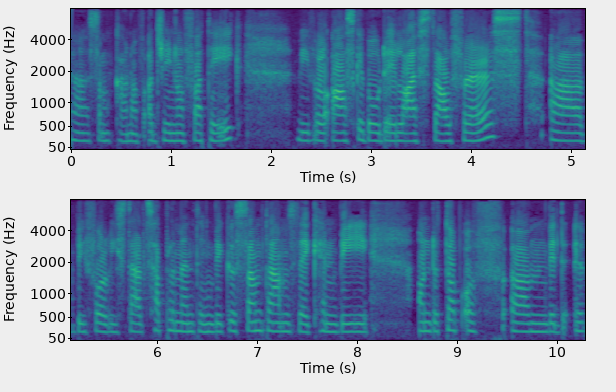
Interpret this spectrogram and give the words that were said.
uh, some kind of adrenal fatigue, we will ask about their lifestyle first uh, before we start supplementing because sometimes they can be on the top of um, with, uh,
